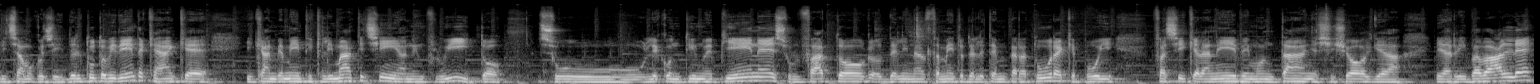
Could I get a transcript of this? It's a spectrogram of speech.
diciamo così. Del tutto evidente che anche i cambiamenti climatici hanno influito sulle continue piene, sul fatto dell'innalzamento delle temperature che poi fa sì che la neve in montagna si sciolga e arriva a valle.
